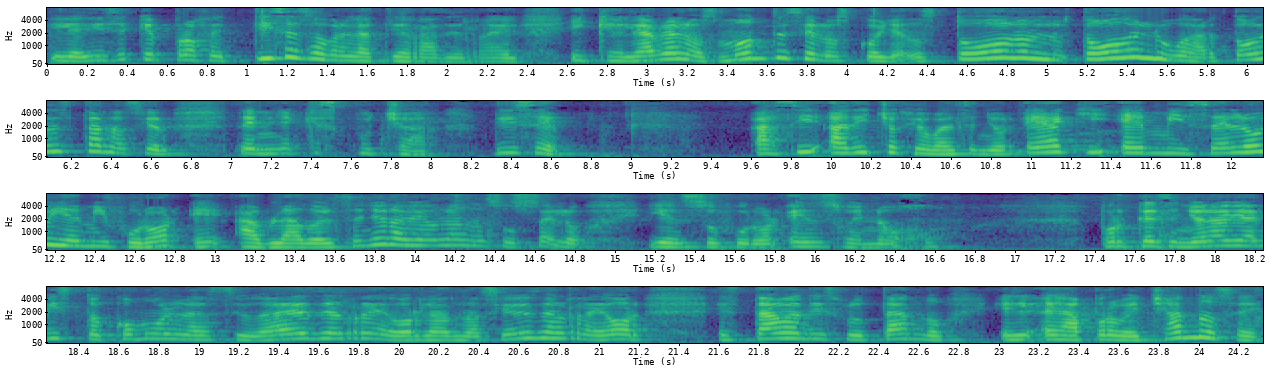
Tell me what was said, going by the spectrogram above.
Y le dice que profetice sobre la tierra de Israel y que le hable a los montes y a los collados. Todo, todo el lugar, toda esta nación tenía que escuchar. Dice, Así ha dicho Jehová el Señor. He aquí en mi celo y en mi furor he hablado. El Señor había hablado en su celo y en su furor, en su enojo porque el Señor había visto cómo las ciudades de alrededor, las naciones de alrededor, estaban disfrutando, eh, aprovechándose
